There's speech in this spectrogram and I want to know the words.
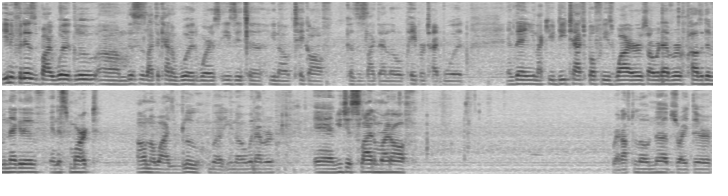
Even if it is by wood glue, um, this is like the kind of wood where it's easy to you know take off because it's like that little paper type wood. And then like you detach both of these wires or whatever, positive and negative, and it's marked. I don't know why it's blue, but you know whatever. And you just slide them right off right off the little nubs right there.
